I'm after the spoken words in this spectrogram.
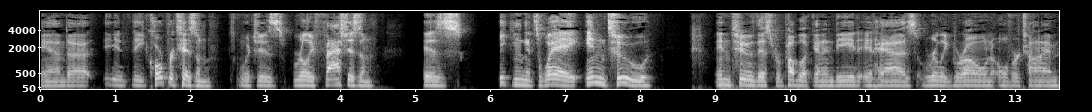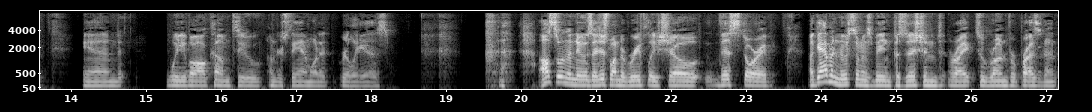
And uh, the corporatism, which is really fascism, is eking its way into into this republic, and indeed it has really grown over time, and we've all come to understand what it really is. also in the news, I just wanted to briefly show this story. Now, Gavin Newsom is being positioned right to run for president,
